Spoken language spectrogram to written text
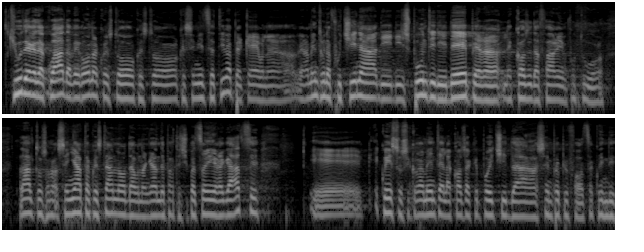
chiudere da qua, da Verona, questo, questo, questa iniziativa perché è una, veramente una fucina di, di, spunti, di idee per le cose da fare in futuro. Tra l'altro sono segnata quest'anno da una grande partecipazione dei ragazzi e, e questo sicuramente è la cosa che poi ci dà sempre più forza. Quindi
